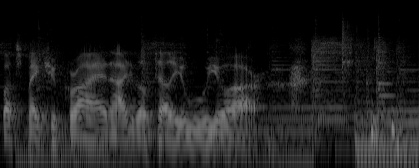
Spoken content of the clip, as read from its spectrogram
what makes you cry, and I will tell you who you are. No!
